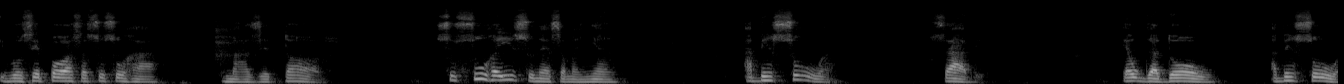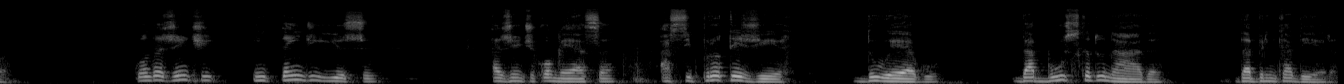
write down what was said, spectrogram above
e você possa sussurrar Mazetov. Sussurra isso nessa manhã. Abençoa, sabe? É o Gadol, abençoa. Quando a gente entende isso, a gente começa a se proteger do ego, da busca do nada, da brincadeira.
